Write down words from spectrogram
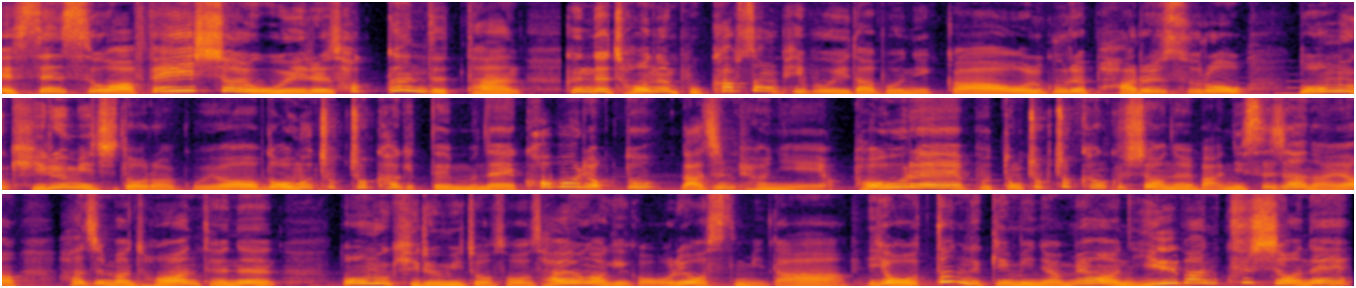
에센스와 facial oil을 섞은 듯한 근데 저는 복합성 피부이다 보니까 얼굴에 바를수록 너무 기름이 지더라고요. 너무 촉촉하기 때문에 커버력도 낮은 편이에요. 겨울에 보통 촉촉한 쿠션을 많이 쓰잖아요. 하지만 저한테는 너무 기름이 져서 사용하기가 어려웠습니다. 이게 어떤 느낌이냐면 일반 쿠션에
